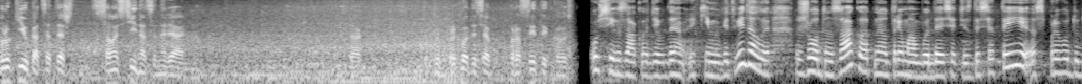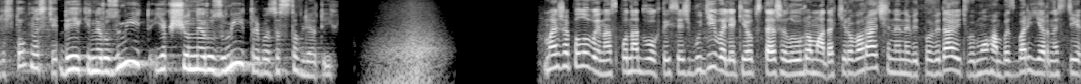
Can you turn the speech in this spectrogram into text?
Бруківка це теж самостійно, це нереально. Так. Тобто приходиться просити когось. Усіх закладів, де які ми відвідали, жоден заклад не отримав би 10 із 10 з приводу доступності. Деякі не розуміють. Якщо не розуміють, треба заставляти їх. Майже половина з понад двох тисяч будівель, які обстежили у громадах Кіровоградщини, не відповідають вимогам безбар'єрності.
